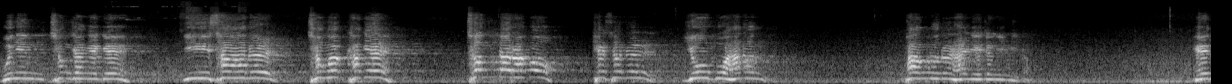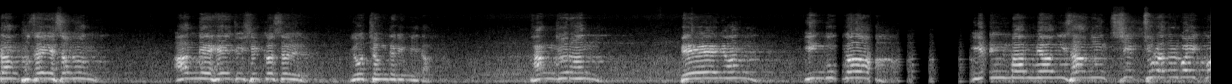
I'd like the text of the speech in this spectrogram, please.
문인 청장에게 이 사안을 정확하게 전달하고 개선을 요구하는 방문을 할 예정입니다. 해당 부서에서는 안내해 주실 것을 요청드립니다. 광주는 매년 인구가 1만 명 이상씩 줄어들고 있고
